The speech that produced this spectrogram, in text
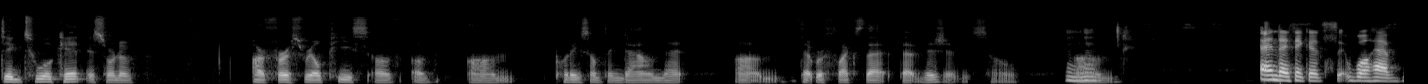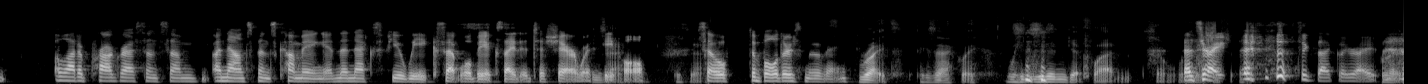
dig toolkit is sort of our first real piece of of um, putting something down that um, that reflects that that vision. So, mm-hmm. um, and I think it's we'll have a lot of progress and some announcements coming in the next few weeks that we'll be excited to share with exactly. people. Exactly. So the boulder's moving. Right. Exactly. We, we didn't get flattened. So that's right. that's exactly right. Right.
